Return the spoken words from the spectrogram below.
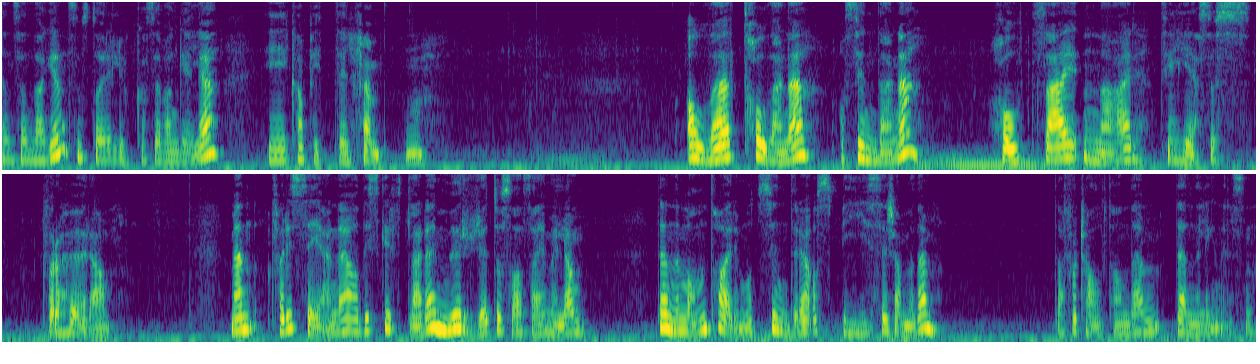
den søndagen, som står i Lukasevangeliet i kapittel 15. Alle tollerne og synderne holdt seg nær til Jesus for å høre ham. Men fariseerne og de skriftlærde murret og sa seg imellom. Denne mannen tar imot syndere og spiser sammen med dem. Da fortalte han dem denne lignelsen.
